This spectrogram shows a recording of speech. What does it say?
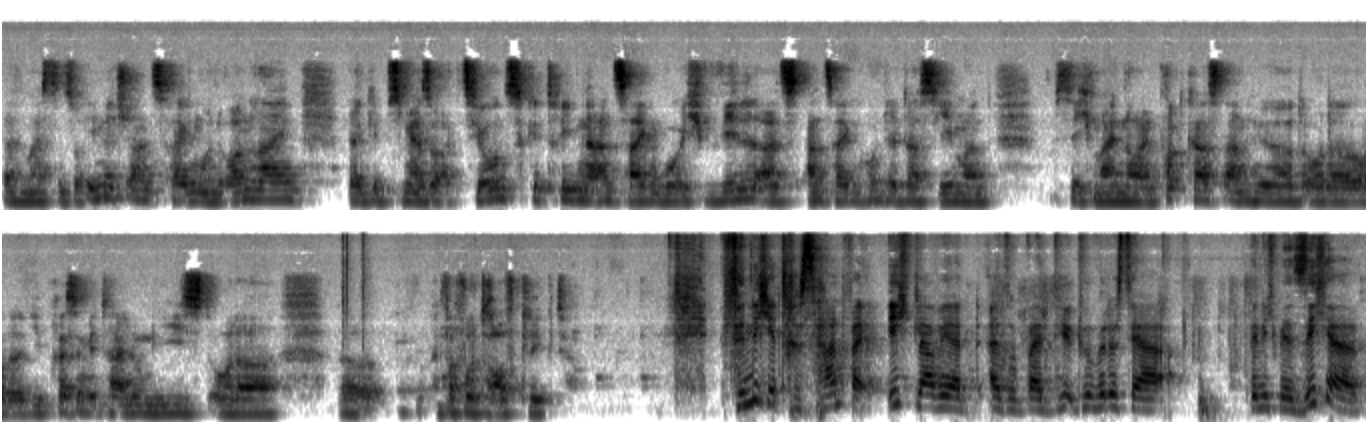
äh, meistens so Image-Anzeigen und online äh, gibt es mehr so aktionsgetriebene Anzeigen, wo ich will als Anzeigenkunde, dass jemand sich meinen neuen Podcast anhört oder, oder die Pressemitteilung liest oder äh, einfach wo draufklickt. Finde ich interessant, weil ich glaube ja, also bei dir, du würdest ja, bin ich mir sicher,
